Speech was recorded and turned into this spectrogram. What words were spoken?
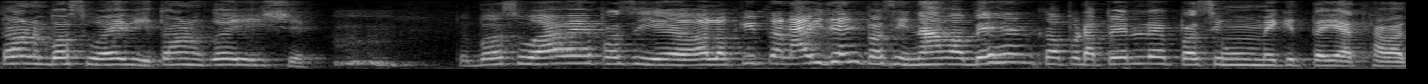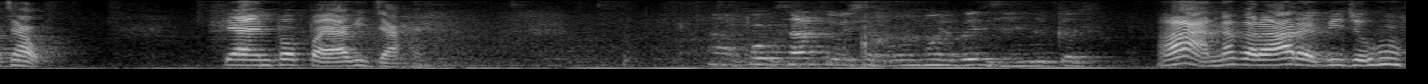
ત્રણ બસો આવી ત્રણ ગઈ છે. તો બસો આવે પછી અલગ કીર્તન આવી જાય ને પછી નાવા બેહે ને કપડાં પહેરલે પછી હું મેં કીધું તૈયાર થવા જાઉં. ત્યાં એને પપ્પા આવી જાય હા, સાચું છે હું મોય વહી જાય નકર. હા નગર આરે બીજું હું?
